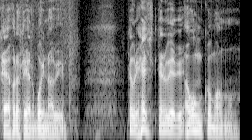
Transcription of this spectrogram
Det er for at jeg hadde bøyna av inn. Det var helten av unge ungkommene.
